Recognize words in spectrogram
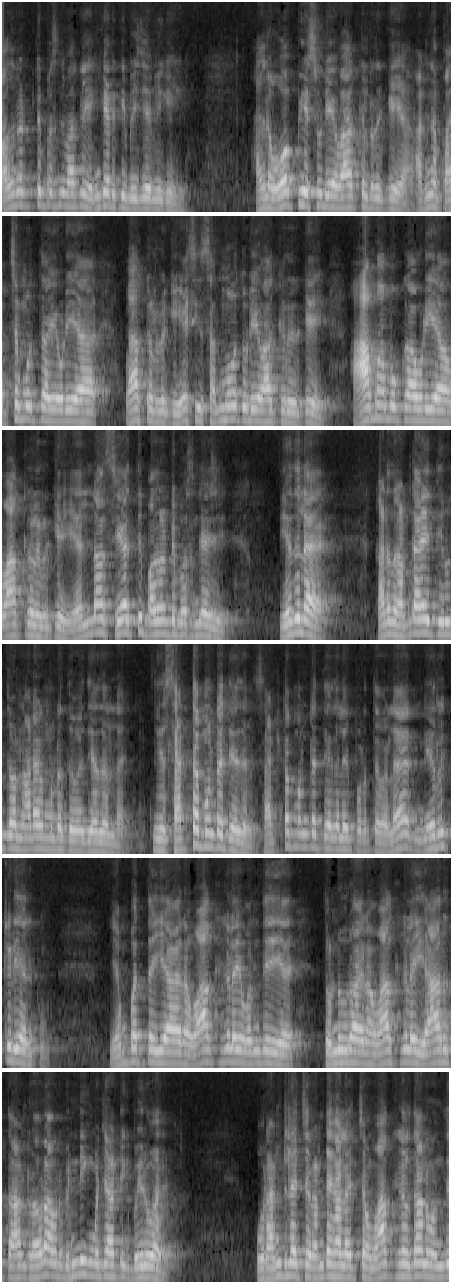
பதினெட்டு பர்சன்டேஜ் வாக்குகள் எங்கே இருக்குது பிஜேபிக்கு அதில் ஓபிஎஸ் உடைய வாக்குகள் இருக்குது அண்ணன் பச்சைமுத்தையுடைய வாக்குகள் இருக்குது ஏசி சண்முகத்துடைய வாக்குகள் இருக்குது அமமுகவுடைய வாக்குகள் இருக்குது எல்லாம் சேர்த்து பதினெட்டு பர்சன்டேஜ் எதில்? கடந்த ரெண்டாயிரத்தி இருபத்தி ஒன்று நாடாளுமன்ற தேர்தலில். இது சட்டமன்ற தேர்தல். சட்டமன்ற தேர்தலை பொறுத்தவரை நெருக்கடியாக இருக்கும். எண்பத்தையாயிரம் வாக்குகளை வந்து தொண்ணூறாயிரம் வாக்குகளை யார் தாண்டுறாரோ அவர் வின்னிங் மெஜாரிட்டிக்கு போயிடுவார். ஒரு ரெண்டு லட்சம் ரெண்டே லட்சம் வாக்குகள் தான் வந்து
